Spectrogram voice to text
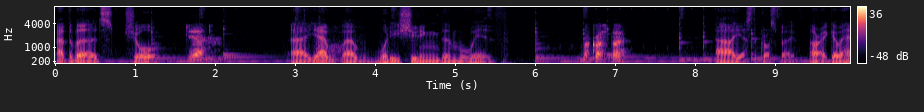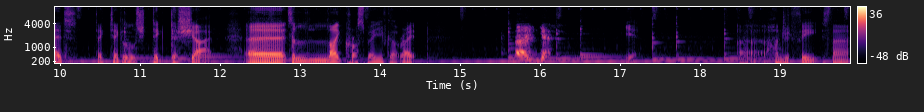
At the birds, sure. Yeah, Uh, yeah. Uh, what are you shooting them with? my crossbow. Ah, yes, the crossbow. All right, go ahead. Take take a little sh- take the shot. Uh, it's a light crossbow you've got, right? Uh, yes. Yeah. Uh, hundred feet. Is that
